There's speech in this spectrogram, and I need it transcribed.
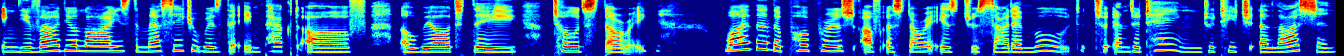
individualized message with the impact of a well-told story. Whether the purpose of a story is to set a mood, to entertain, to teach a lesson,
